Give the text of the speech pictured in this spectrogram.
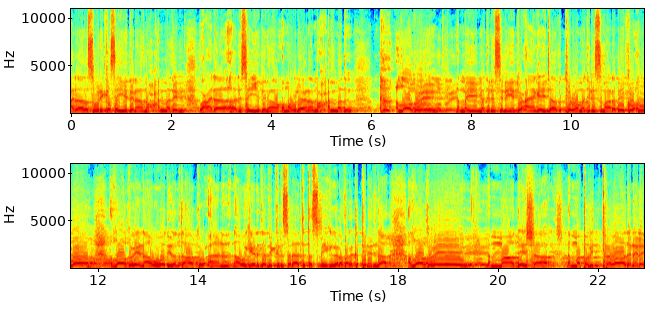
على رسولك سيدنا محمد وعلى آل سيدنا ومولانا محمد ಅಲ್ಲಾಹುವೇ ನಮ್ಮ ಈ ಮಜ್ಲಿಸಿನ ಈ ದುಆಗೆ ಇಜಾಬತ್ತಿರುವ ಮಜ್ಲಿಸ್ ಮಾಡಬೇಕು ಅಲ್ಲಾ ಅಲ್ಲಾಹುವೇ, ನಾವು ಓದಿದಂತಹ ಕುರ್ಆನ್, ನಾವು ಹೇಳಿದ ವಿಕ್ರ ಸಲಾತ್ ತಸ್ಮೀಹಗಳ ಬರಕತ್ತಿನಿಂದ. ಅಲ್ಲಾಹುವೇ, ನಮ್ಮ ದೇಶ, ನಮ್ಮ ಪವಿತ್ರವಾದ ನೆಲೆ,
